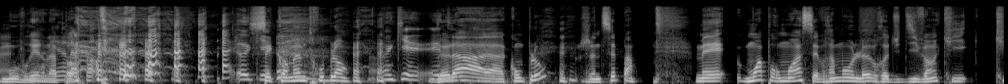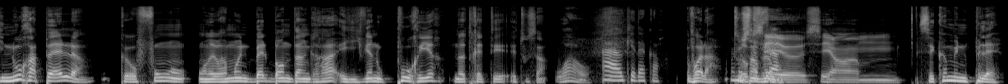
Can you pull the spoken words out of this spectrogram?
m'ouvrir la porte. C'est quand même troublant. De donc- là à complot, je ne sais pas. Mais moi, pour moi, c'est vraiment l'œuvre du divin qui, qui nous rappelle qu'au fond, on est vraiment une belle bande d'ingrats et il vient nous pourrir notre été et tout ça. waouh. Ah, ok, d'accord. Voilà, On tout simplement. c'est euh, c'est un. C'est comme une plaie.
